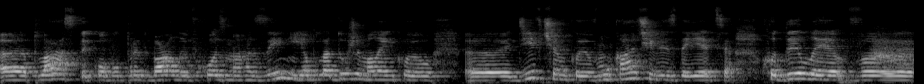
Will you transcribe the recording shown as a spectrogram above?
е, пластикову придбали в хозмагазині. Я була дуже маленькою е, дівчинкою в Мукачеві, здається, ходили в е,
